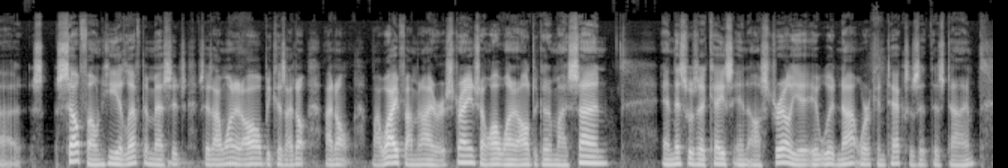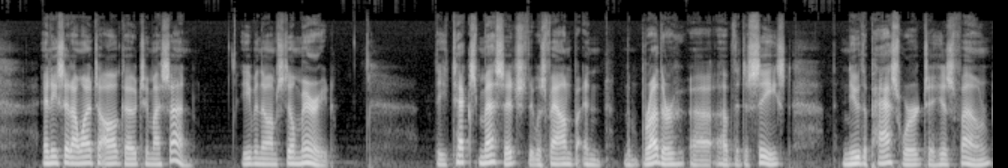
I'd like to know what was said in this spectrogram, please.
uh, cell phone he had left a message says I want it all because I don't I don't my wife and I are estranged. I want it all to go to my son. And this was a case in Australia. It would not work in Texas at this time. And he said, I want it to all go to my son, even though I'm still married. The text message that was found by, and the brother uh, of the deceased knew the password to his phone,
